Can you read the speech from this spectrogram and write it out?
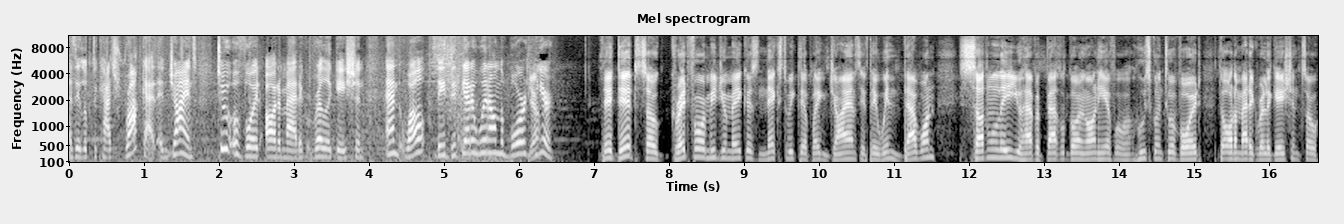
as they look to catch Roccat and Giants to avoid automatic relegation. And, well, they did get a win on the board Yeah. here. They did. So great for Meet Your Makers. Next week they're playing Giants. If they win that one, suddenly you have a battle going on here for who's going to avoid the automatic relegation. So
